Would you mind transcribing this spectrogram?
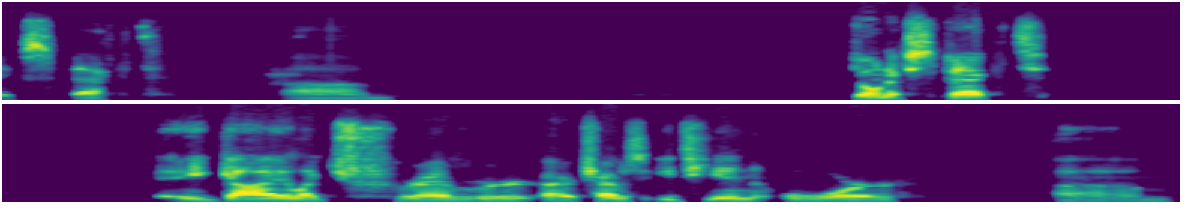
expect um, don't expect a guy like Trevor or Travis Etienne or um,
